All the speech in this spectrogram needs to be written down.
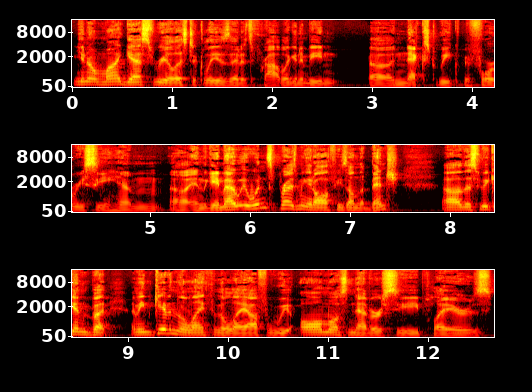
You know, my guess realistically is that it's probably going to be uh, next week before we see him uh, in the game. I, it wouldn't surprise me at all if he's on the bench uh, this weekend, but I mean, given the length of the layoff, we almost never see players,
